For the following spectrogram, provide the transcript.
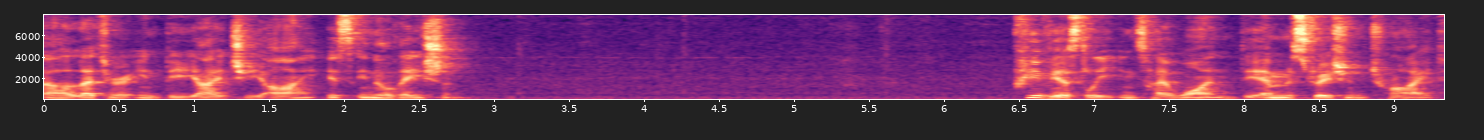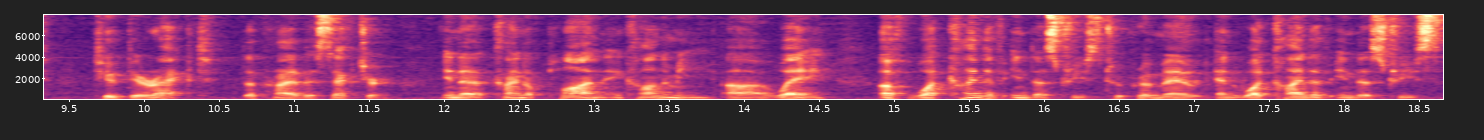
uh, letter in DIGI is innovation. Previously in Taiwan, the administration tried to direct the private sector in a kind of planned economy uh, way of what kind of industries to promote and what kind of industries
